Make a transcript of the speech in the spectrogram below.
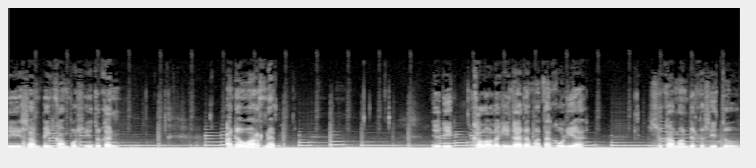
di samping kampus itu kan ada warnet. Jadi kalau lagi nggak ada mata kuliah suka mampir ke situ.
